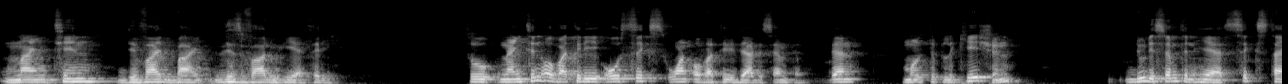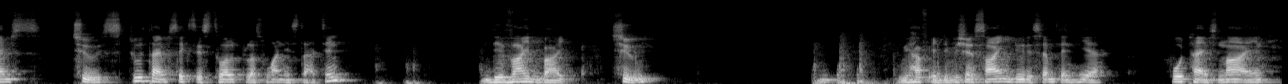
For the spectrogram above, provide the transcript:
19 divided by this value here 3 so 19 over 3 or 6 1 over 3 they are the same thing then multiplication do the same thing here 6 times 2 2 times 6 is 12 plus 1 is 13 divide by 2 we have a division sign do the same thing here 4 times 9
